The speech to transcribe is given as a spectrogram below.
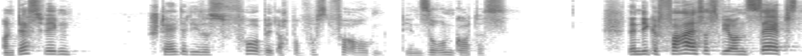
Und deswegen stellt er dieses Vorbild auch bewusst vor Augen, den Sohn Gottes. Denn die Gefahr ist, dass wir uns selbst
